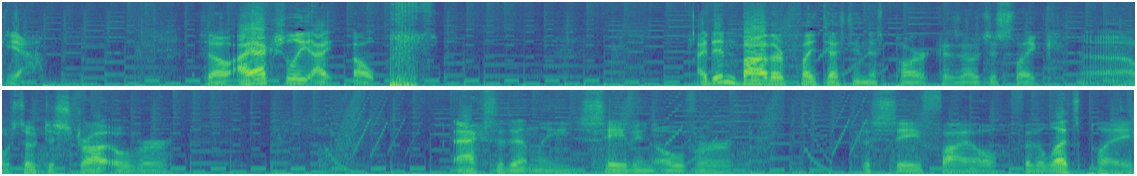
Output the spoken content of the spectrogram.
yeah. So I actually I oh I didn't bother playtesting this part because I was just like uh, I was so distraught over accidentally saving over the save file for the Let's Play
